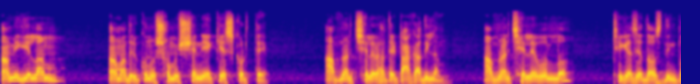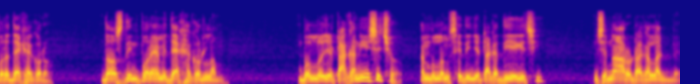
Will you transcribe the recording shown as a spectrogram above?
আমি গেলাম, আমাদের কোনো সমস্যা নিয়ে কেস করতে। আপনার ছেলের হাতে টাকা দিলাম। আপনার ছেলে বলল, ঠিক আছে, দশ দিন পরে দেখা করো। দশ দিন পরে আমি দেখা করলাম। বলল যে, টাকা নিয়ে এসেছ? আমি বললাম, সেদিন যে টাকা দিয়ে গেছি। যে না আরও টাকা লাগবে।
